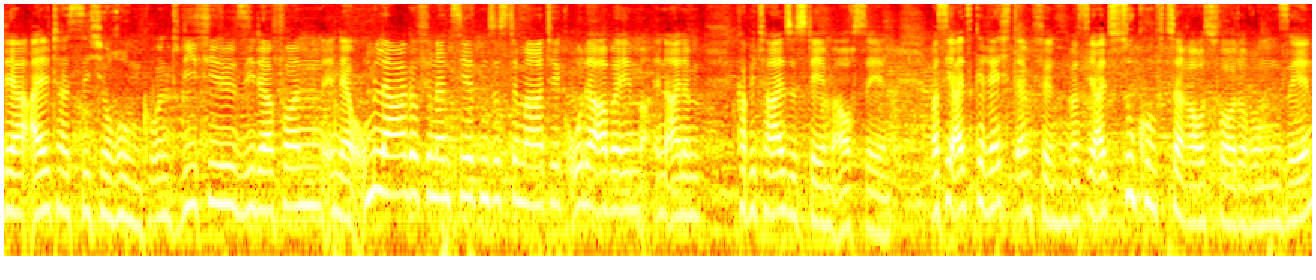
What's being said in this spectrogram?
der Alterssicherung und wie viel sie davon in der umlagefinanzierten Systematik oder aber eben in einem Kapitalsystem auch sehen, was sie als gerecht empfinden, was sie als Zukunftsherausforderungen sehen.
